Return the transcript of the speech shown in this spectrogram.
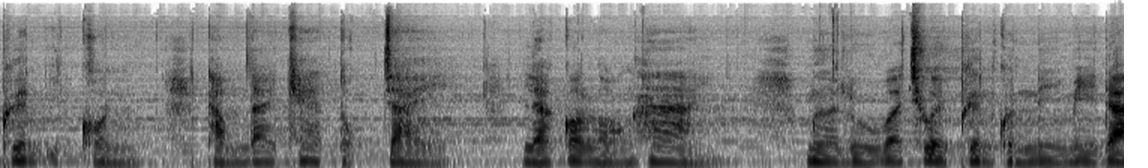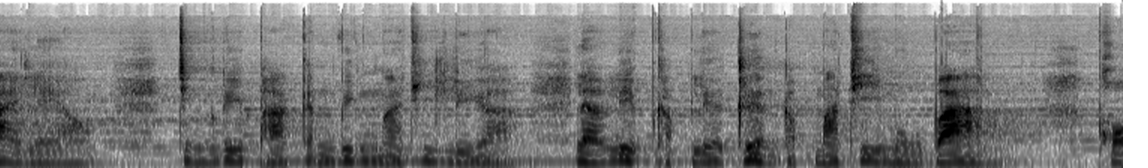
เพื่อนอีกคนทำได้แค่ตกใจ แล้วก็ร้องไห้ เมื่อรู้ว่าช่วยเพื่อนคนนี้ไม่ได้แล้ว จึงรีบพากันวิ่งมาที่เรือ แล้วรีบขับเรือเครื่องกลับมาที่หมู่บ้าน พอ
